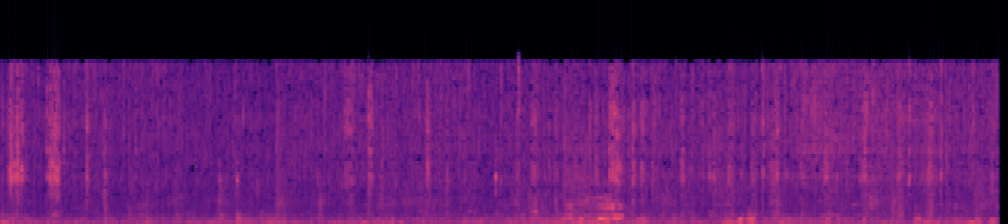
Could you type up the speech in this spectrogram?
まだ Ini Atsui. mateng.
